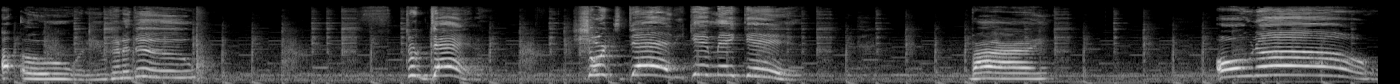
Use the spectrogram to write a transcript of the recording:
Uh-oh, what are you gonna do? They're dead. Short's dead. He can't make it. Bye. Oh no!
